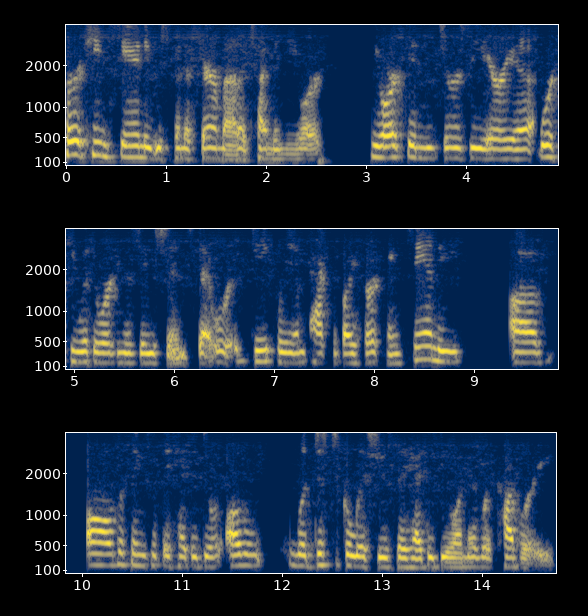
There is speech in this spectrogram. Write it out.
hurricane sandy we spent a fair amount of time in new york New York and New Jersey area, working with organizations that were deeply impacted by Hurricane Sandy, of all the things that they had to do, all the logistical issues they had to do on their recovery,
